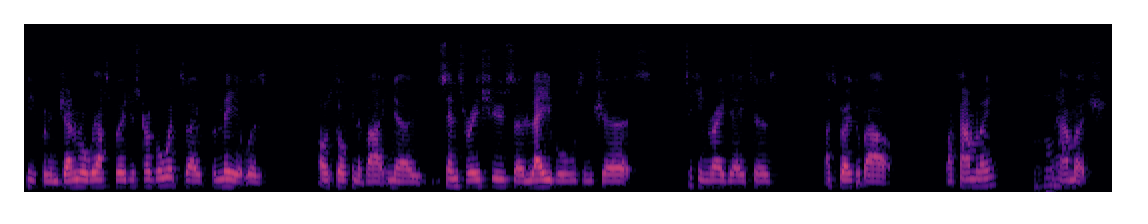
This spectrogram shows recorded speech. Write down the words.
people in general with Asperger's struggle with. So for me, it was I was talking about you know sensory issues, so labels in shirts, ticking radiators. I spoke about my family Mhm. and how much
